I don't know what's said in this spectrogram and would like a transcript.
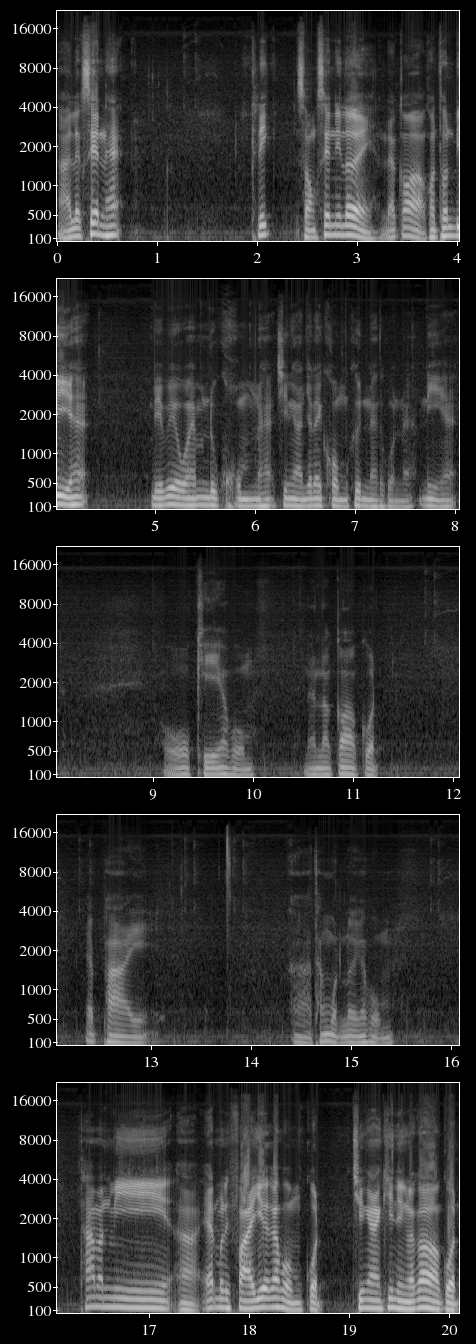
อ่า เลือกเส้นฮะ 2 เส้นนี้เลย แล้วก็ Ctrl B ฮะ bevel ให้มันดูคมนะฮะชิ้นงานจะได้คมขึ้นนะทุกคนนะนี่ฮะโอเคครับผมนั้นเราก็กด apply อ่าทั้งหมดเลยครับผม ถ้ามันมีอ่า add modify เยอะครับผมกดชิ้นงานที่หนึ่งแล้วก็กด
